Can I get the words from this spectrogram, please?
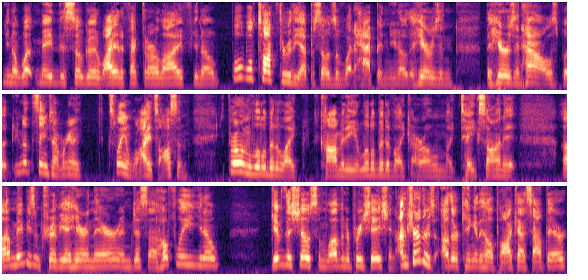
you know what made this so good, why it affected our life. You know, we'll we'll talk through the episodes of what happened. You know, the here's and the here's and hows, but you know at the same time we're gonna explain why it's awesome. Throw in a little bit of like comedy, a little bit of like our own like takes on it. Uh, maybe some trivia here and there, and just uh, hopefully, you know, give the show some love and appreciation. I'm sure there's other King of the Hill podcasts out there.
